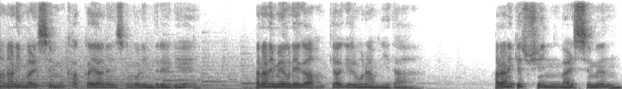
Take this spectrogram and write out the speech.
하나님 말씀 가까이 하는 성도님들에게 하나님의 은혜가 함께하길 원합니다. 하나님께 주신 말씀은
